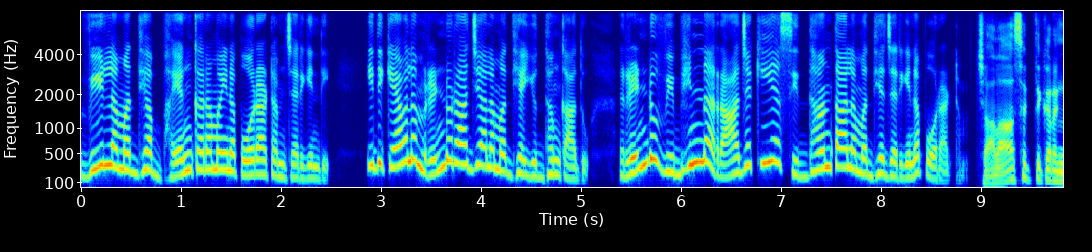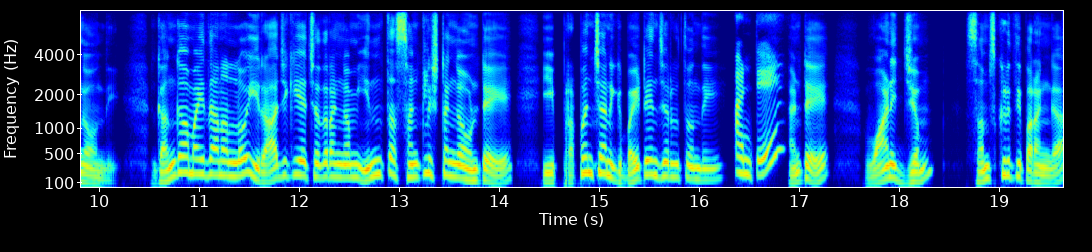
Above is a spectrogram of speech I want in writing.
వీళ్ళ మధ్య భయంకరమైన పోరాటం జరిగింది. ఇది కేవలం రెండు రాజ్యాల మధ్య యుద్ధం కాదు రెండు విభిన్న రాజకీయ సిద్ధాంతాల మధ్య జరిగిన పోరాటం. చాలా ఆసక్తికరంగా ఉంది. గంగా మైదానంలో ఈ రాజకీయ చదరంగం ఇంత సంక్లిష్టంగా ఉంటే ఈ ప్రపంచానికి బయటేం జరుగుతుంది? అంటే? అంటే వాణిజ్యం సంస్కృతి పరంగా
